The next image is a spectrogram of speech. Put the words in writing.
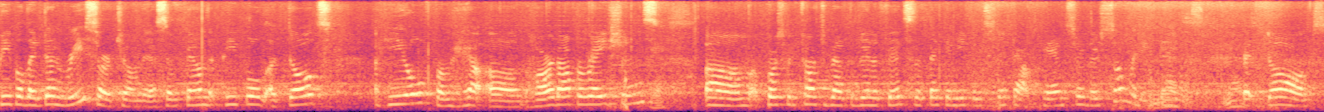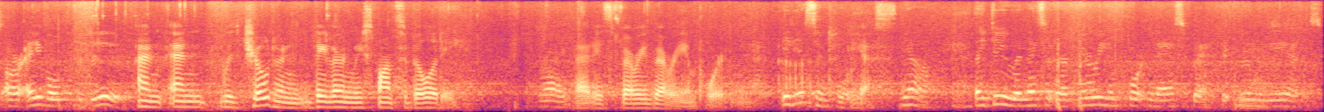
People, they've done research on this and found that people, adults, heal from he- um, heart operations. Um, of course, we've talked about the benefits that they can even sniff out cancer. There's so many things that dogs are able to do. And, and with children, they learn responsibility. Right. That is very, very important. It is important. Yes. Yeah, they do, and that's a, a very important aspect. It really is.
